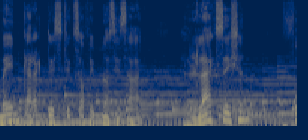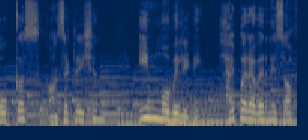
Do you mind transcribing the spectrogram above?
main characteristics of hypnosis are relaxation, focus, concentration, immobility, hyper awareness of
